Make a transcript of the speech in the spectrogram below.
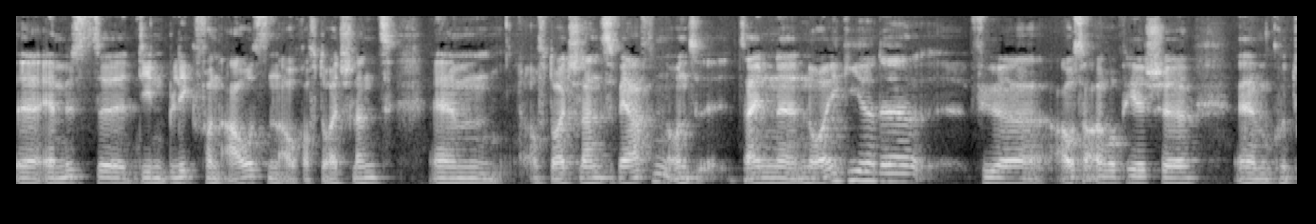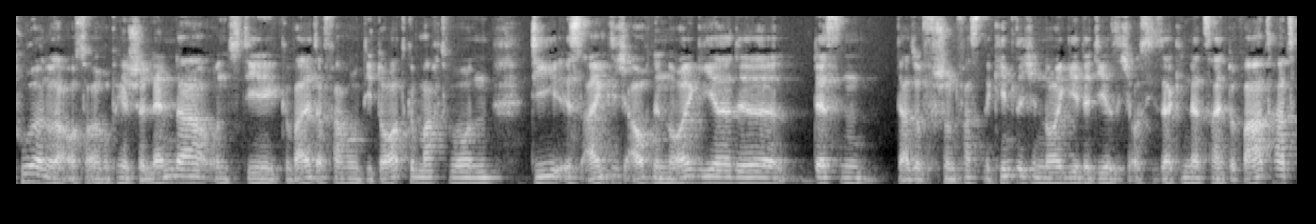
äh, er müsste den Blick von außen auch auf Deutschland ähm, auf Deutschland werfen und seine Neugierde für außereuropäische ähm, Kulturen oder außereuropäische Länder und die Gewalterfahrungen, die dort gemacht wurden, die ist eigentlich auch eine Neugierde dessen, also schon fast eine kindliche Neugierde, die er sich aus dieser Kinderzeit bewahrt hat,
